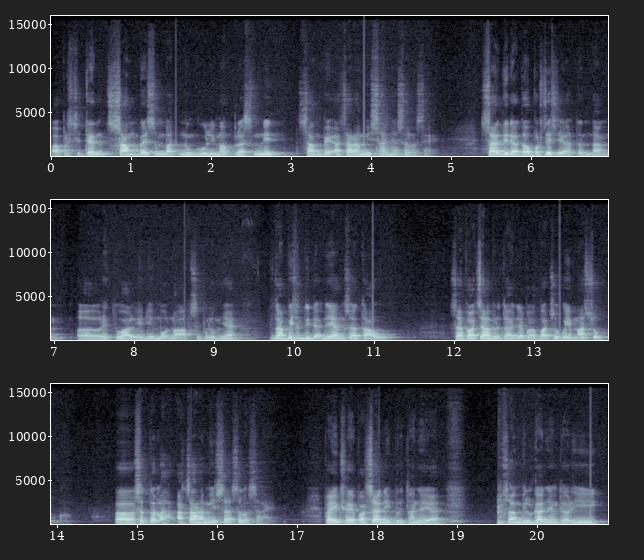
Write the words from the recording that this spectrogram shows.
Pak Presiden sampai sempat nunggu 15 menit sampai acara misalnya selesai. Saya tidak tahu persis ya tentang uh, ritual ini, mohon maaf sebelumnya. Tetapi setidaknya yang saya tahu, saya baca beritanya bahwa Pak Jokowi masuk uh, setelah acara misa selesai. Baik, saya baca nih beritanya ya. Sambilkan yang dari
